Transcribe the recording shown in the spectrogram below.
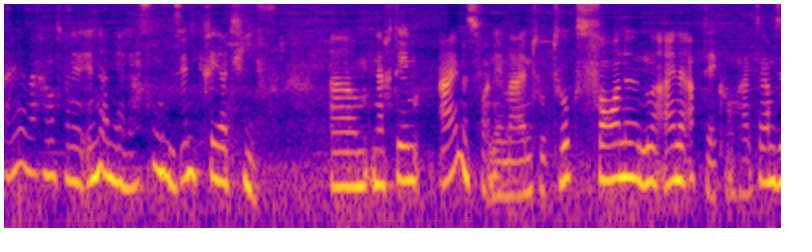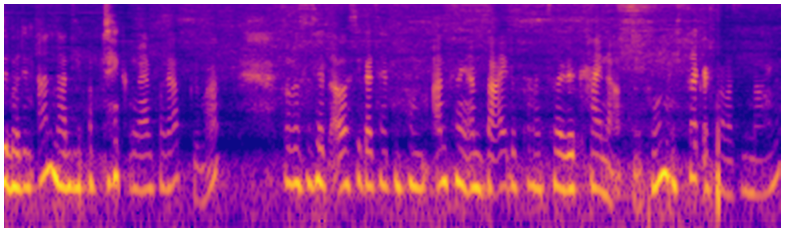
Eine Sache muss man den Indern ja lassen, sie sind kreativ. Ähm, nachdem eines von den beiden Tuk-Tuks vorne nur eine Abdeckung hatte, haben sie bei den anderen die Abdeckung einfach abgemacht. So dass es jetzt aussieht, als hätten von Anfang an beide Fahrzeuge keine Abdeckung. Ich zeige euch mal, was ich meine.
